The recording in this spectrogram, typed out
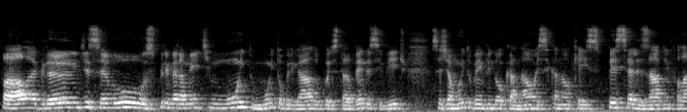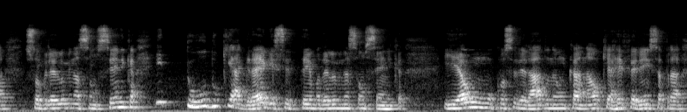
Fala, grande Celuz! Primeiramente, muito, muito obrigado por estar vendo esse vídeo. Seja muito bem-vindo ao canal, esse canal que é especializado em falar sobre a iluminação cênica e tudo que agrega esse tema da iluminação cênica. E é um considerado né, um canal que é referência para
